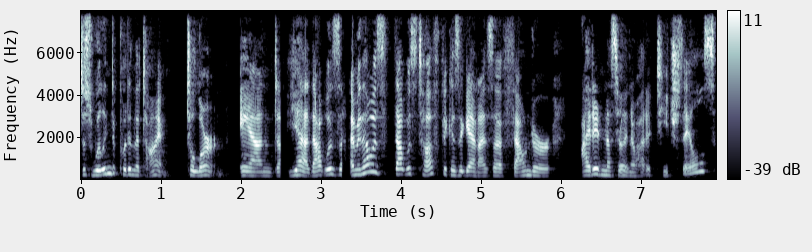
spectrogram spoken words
just willing to put in the time to learn. And uh, yeah, that was I mean that was that was tough because again as a founder, I didn't necessarily know how to teach sales.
